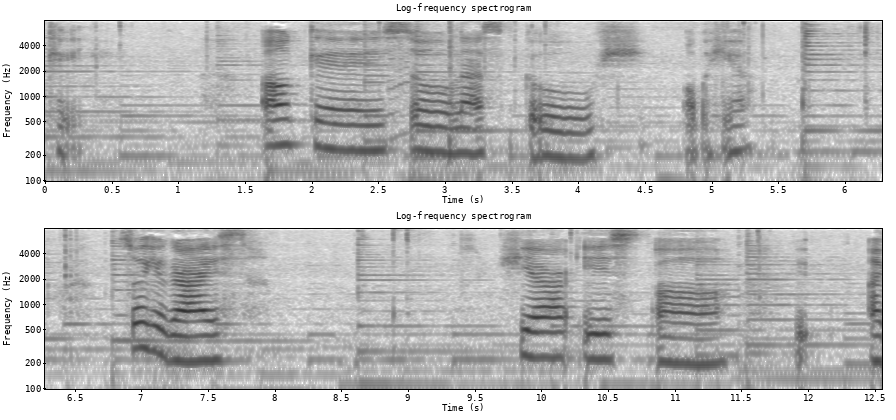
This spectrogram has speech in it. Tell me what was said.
Okay. Okay so let's go over here. So here guys here is uh I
